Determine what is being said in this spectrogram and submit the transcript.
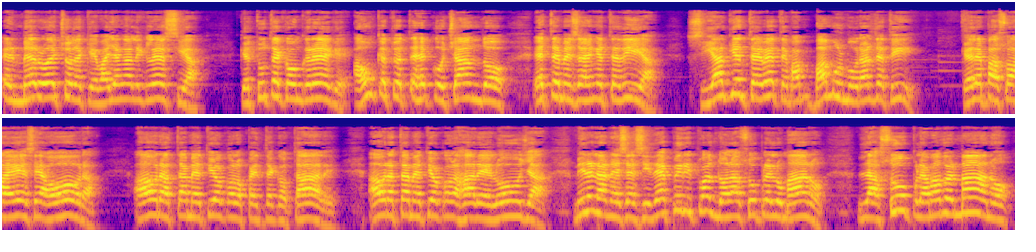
el mero hecho de que vayan a la iglesia, que tú te congregues, aunque tú estés escuchando este mensaje en este día, si alguien te ve, te va, va a murmurar de ti. ¿Qué le pasó a ese ahora? Ahora está metido con los pentecostales. Ahora está metido con las aleluyas. Miren, la necesidad espiritual no la suple el humano. La suple, amado hermano,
